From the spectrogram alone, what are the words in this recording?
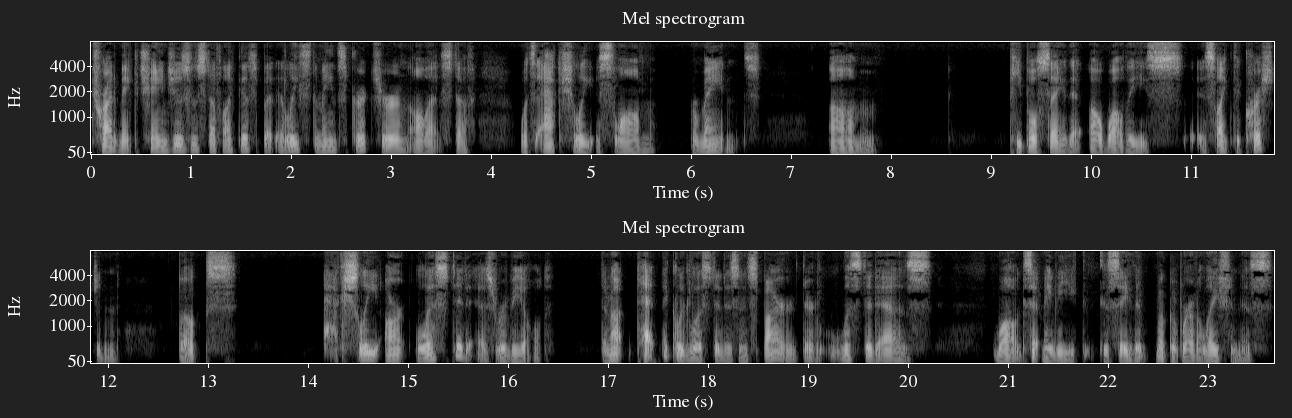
try to make changes and stuff like this, but at least the main scripture and all that stuff, what's actually Islam remains. Um, people say that, oh, well, these, it's like the Christian books actually aren't listed as revealed. They're not technically listed as inspired. They're listed as, well, except maybe you could say the Book of Revelation is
